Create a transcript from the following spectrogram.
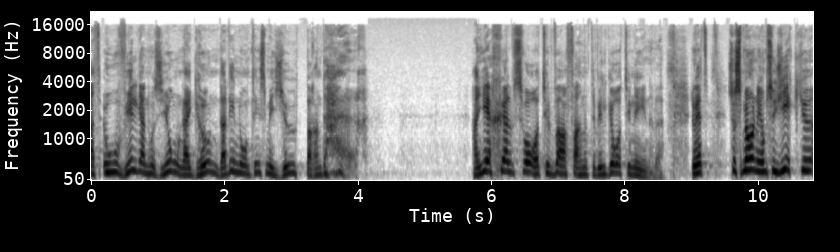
att oviljan hos Jona är grundad i någonting som är djupare än det här. Han ger själv svaret till varför han inte vill gå till Nineve. Du vet, så småningom så gick ju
